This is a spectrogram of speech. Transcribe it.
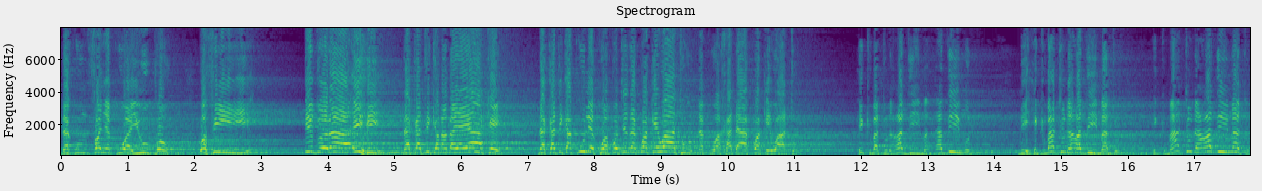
na kumfanya kuwa yupo. Wa fi igraihi na katika mabaya yake na katika kule kuwapoteza kwake watu na kuwahadaa kwake watu. Hikmatun adhima adhimun. Ni hikmatun adhimatun. Hikmatun adhimatun.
